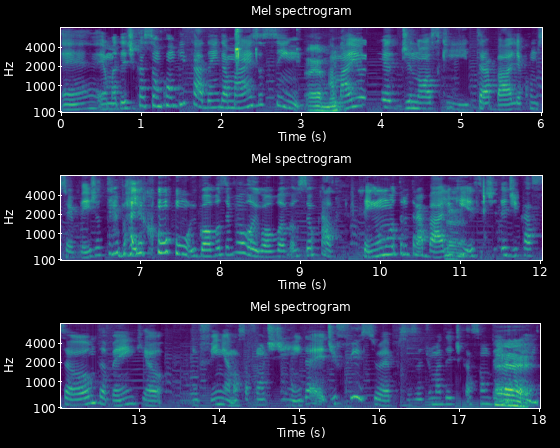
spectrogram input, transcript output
É, é uma dedicação complicada, ainda mais assim. É A muito. maioria de nós que trabalha com cerveja trabalha com, igual você falou, igual o seu caso. Tem um outro trabalho É. que exige dedicação também, que é, enfim, a nossa fonte de renda é difícil, é precisa de uma dedicação bem É. grande.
